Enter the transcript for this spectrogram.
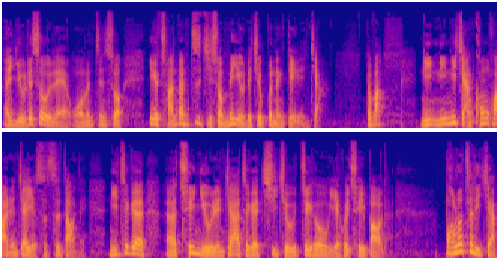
呃，有的时候呢，我们真说一个传道自己所没有的就不能给人家，对吧？你你你讲空话，人家也是知道的。你这个呃吹牛，人家这个气球最后也会吹爆的。保罗这里讲，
